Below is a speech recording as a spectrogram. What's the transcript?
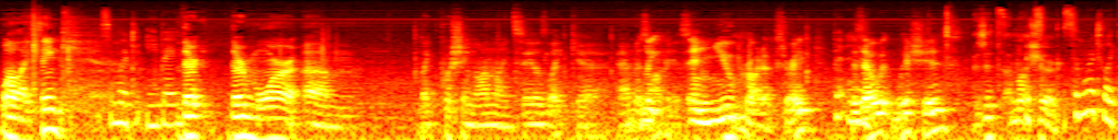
Well, I think Similar to eBay. they're they're more um, like pushing online sales, like uh, Amazon Like, is. and new products, right? But Is that what Wish is? Is it? I'm not it's sure. similar to like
